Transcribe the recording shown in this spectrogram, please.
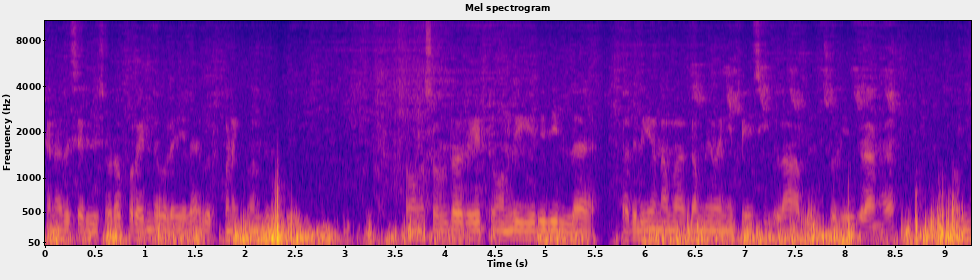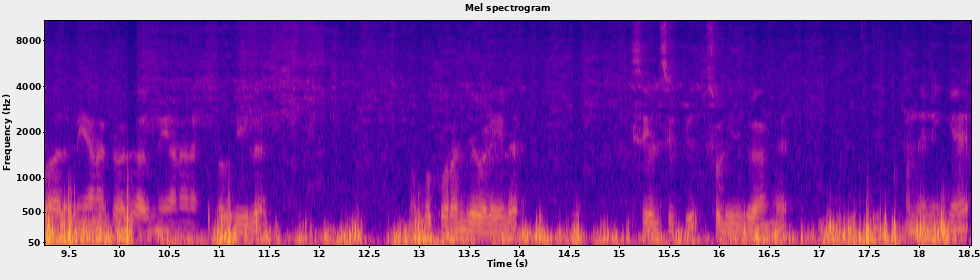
கிணறு சர்வீஸோட குறைந்த விலையில் விற்பனைக்கு வந்திருக்கு. அவங்க சொல்கிற ரேட்டு வந்து இறுதி இல்லை. அதுலேயும் நம்ம கம்மி பண்ணி பேசிக்கலாம் அப்படின்னு சொல்லியிருக்கிறாங்க. ரொம்ப அருமையான காடு அருமையான பகுதியில் ரொம்ப குறைஞ்ச விலையில் சேல்ஸுக்கு சொல்லியிருக்கிறாங்க. வந்து நீங்கள்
